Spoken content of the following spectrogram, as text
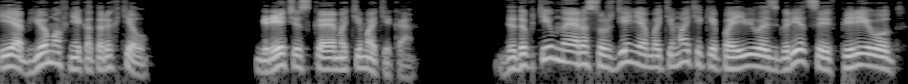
и объемов некоторых тел. Греческая математика Дедуктивное рассуждение в математике появилось в Греции в период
